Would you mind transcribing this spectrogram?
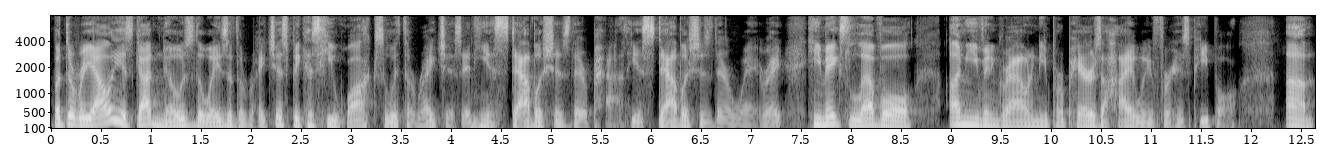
But the reality is god knows the ways of the righteous because he walks with the righteous and he establishes their path. He establishes their way right? He makes level uneven ground and he prepares a highway for his people. Um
